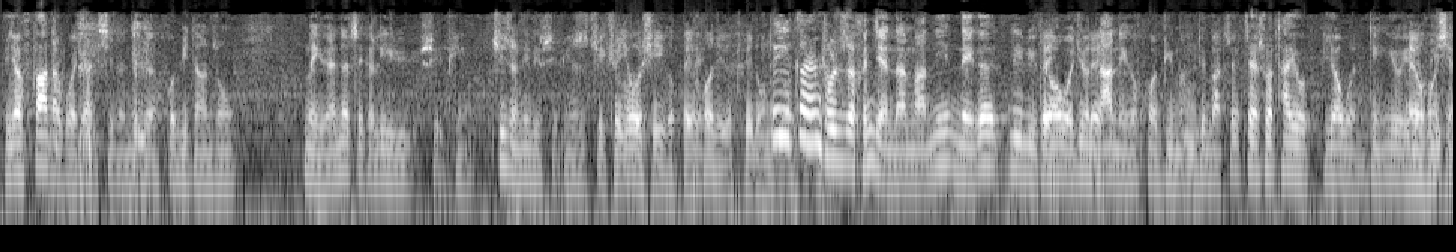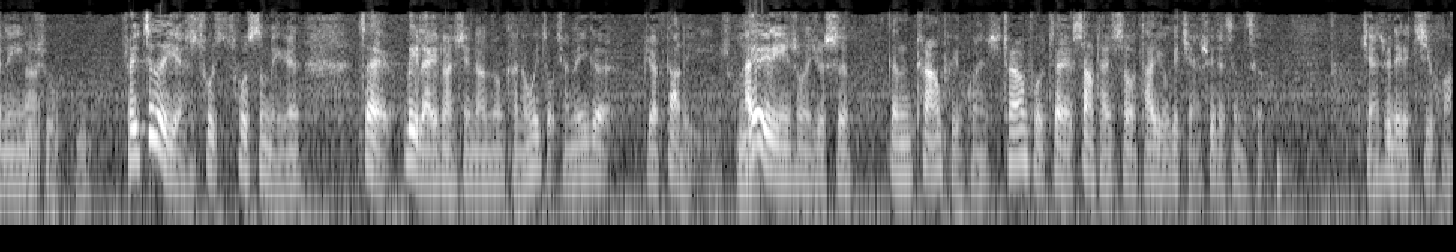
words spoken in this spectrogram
比较发达国家级的那个货币当中，美元的这个利率水平、基准利率水平是最高。这又是一个背后的一个推动。对于个人投资者很简单嘛，你哪个利率高我就拿哪个货币嘛，对吧？再再说它又比较稳定，又有风险的因素。嗯。所以这个也是促促使美元在未来一段时间当中可能会走强的一个比较大的一个因素。还有一个因素呢，就是跟特朗普有关系。特朗普在上台之后，他有一个减税的政策，减税的一个计划。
